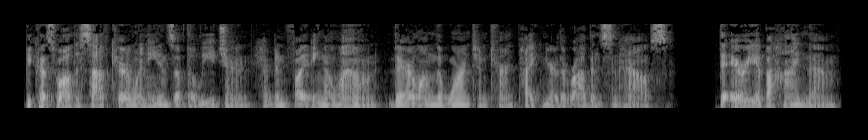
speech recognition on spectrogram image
Because while the South Carolinians of the Legion had been fighting alone there along the Warrenton Turnpike near the Robinson House, the area behind them,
